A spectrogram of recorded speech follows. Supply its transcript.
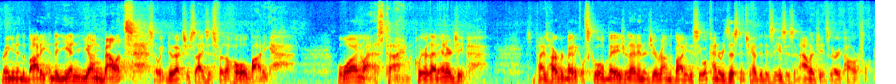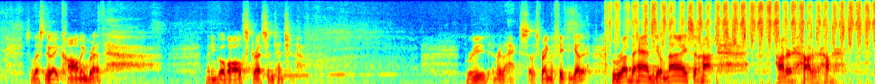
bringing in the body into yin yang balance so we can do exercises for the whole body. One last time, clear that energy. Sometimes Harvard Medical School measure that energy around the body to see what kind of resistance you have to diseases and allergy. It's very powerful. So let's do a calming breath, letting go of all stress and tension. Breathe and relax. So let's bring the feet together. Rub the hands, get them nice and hot. Hotter, hotter, hotter.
